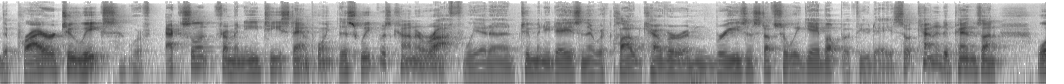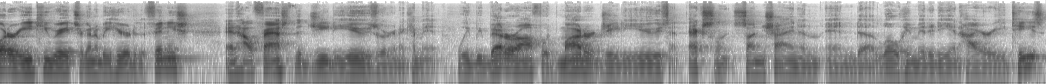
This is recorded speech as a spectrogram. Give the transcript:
the prior two weeks were excellent from an ET standpoint. This week was kind of rough. We had uh, too many days in there with cloud cover and breeze and stuff, so we gave up a few days. So it kind of depends on what our ET rates are going to be here to the finish and how fast the GDUs are going to come in. We'd be better off with moderate GDUs and excellent sunshine and, and uh, low humidity and higher ETs.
